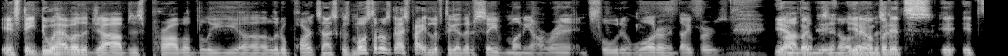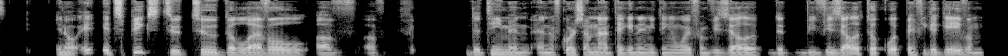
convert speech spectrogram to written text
if they do have other jobs, it's probably uh, little part time because most of those guys probably live together to save money on rent and food and water and diapers. And, yeah but and all you know but stuff. it's it, it's you know it, it speaks to to the level of of the team and and of course i'm not taking anything away from vizela that vizela took what benfica gave him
